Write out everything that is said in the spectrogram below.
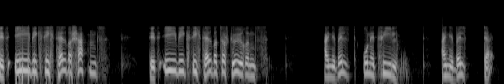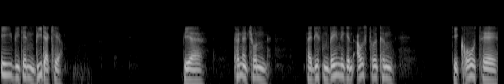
des ewig sich selber Schaffens, des ewig sich selber Zerstörens, eine Welt ohne Ziel, eine Welt der ewigen Wiederkehr. Wir können schon bei diesen wenigen Ausdrücken die große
